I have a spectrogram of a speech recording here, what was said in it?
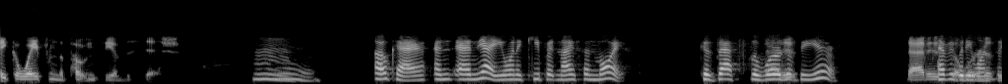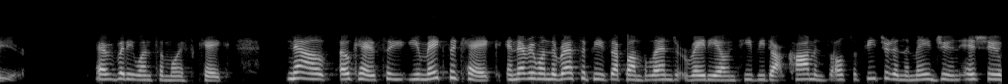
take away from the potency of this dish. Mm. Okay, and and yeah, you want to keep it nice and moist because that's the word that of the year. That is everybody the word wants of the year. Everybody wants a moist cake. Now, okay, so you make the cake, and everyone, the recipe's up on blendradioandtv.com and it's also featured in the May June issue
